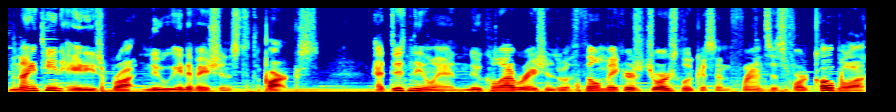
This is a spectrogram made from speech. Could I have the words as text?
The 1980s brought new innovations to the parks. At Disneyland, new collaborations with filmmakers George Lucas and Francis Ford Coppola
